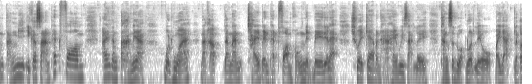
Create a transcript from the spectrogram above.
นต่างมีเอกสารแพลตฟอร์มอะไรต่างๆเนี่ย ปวดหัวนะครับ ดังนั้นใช้เป็นแพลตฟอร์มของ NetBay นี่แหละ ช่วยแก้ปัญหาให้บริษัทเลย ทั้งสะดวกรวดเร็วประหยัด แล้วก็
